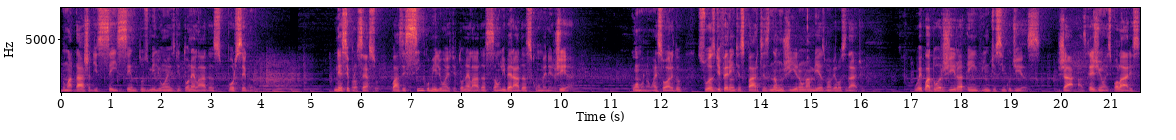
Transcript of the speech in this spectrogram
numa taxa de 600 milhões de toneladas por segundo. Nesse processo, quase 5 milhões de toneladas são liberadas como energia. Como não é sólido, suas diferentes partes não giram na mesma velocidade. O Equador gira em 25 dias. Já as regiões polares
